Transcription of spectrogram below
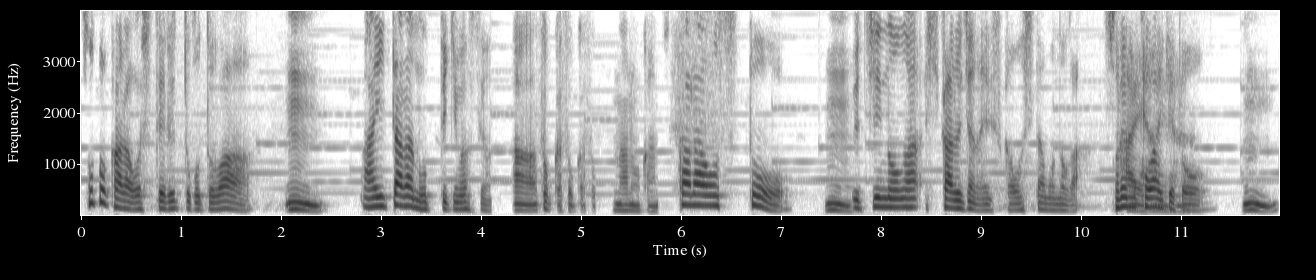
外から押してるってことは、うん、うん、開いたら乗ってきますよ。ああそっかそっかそっか。なのか内から押すと、うん。うちのが光るじゃないですか、押したものが。それも怖いけど、はいはいやっうん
